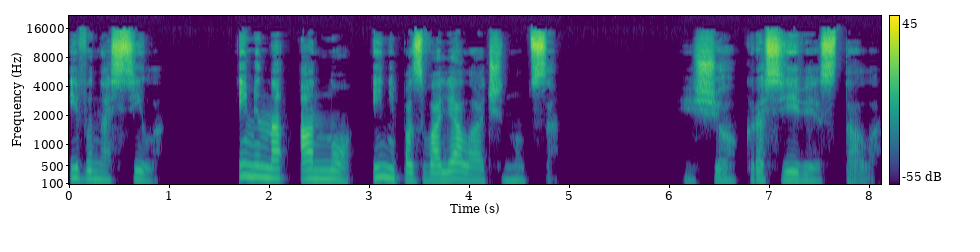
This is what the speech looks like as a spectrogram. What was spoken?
и выносило. Именно оно и не позволяло очнуться. Еще красивее стало.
